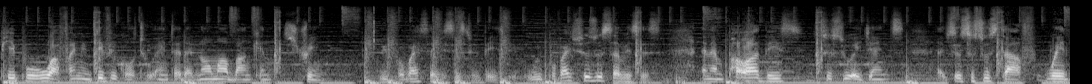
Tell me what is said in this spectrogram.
people who are finding difficult to enter the normal banking stream. We provide services to these people. We provide SUSU services and empower these SUSU agents, uh, SUSU staff with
